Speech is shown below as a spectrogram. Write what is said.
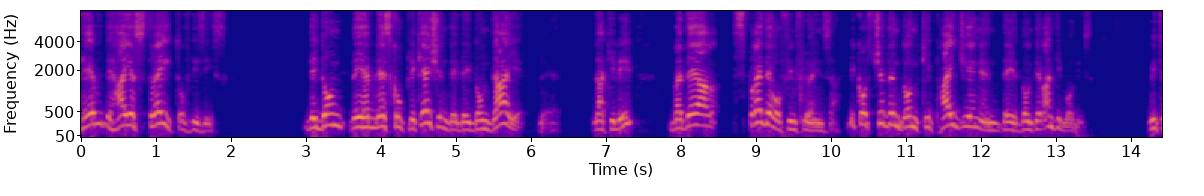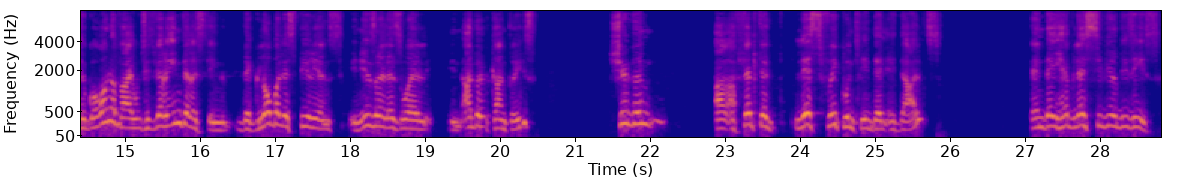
have the highest rate of disease. They don't, they have less complication, they, they don't die, luckily, but they are spreader of influenza because children don't keep hygiene and they don't have antibodies. With the coronavirus, it's very interesting. The global experience in Israel as well, in other countries, children are affected less frequently than adults, and they have less severe disease.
